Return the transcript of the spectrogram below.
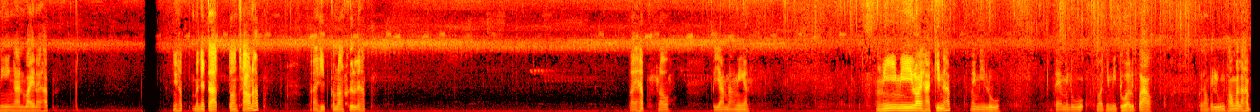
นี่งานไวหน่อยครับ นี่ครับบรรยากาศตอนเช้านะครับอาทิตกำลังขึ้นเลยครับ ไปครับเราพยายามหลังนี้กันตรงนี้มีรอยหากินนะครับ ไม่มีรู แต่ไม่รู้ว่าจะมีตัวหรือเปล่า ก็ต้องไปลุ้นพร้อมกันแล้วครับ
